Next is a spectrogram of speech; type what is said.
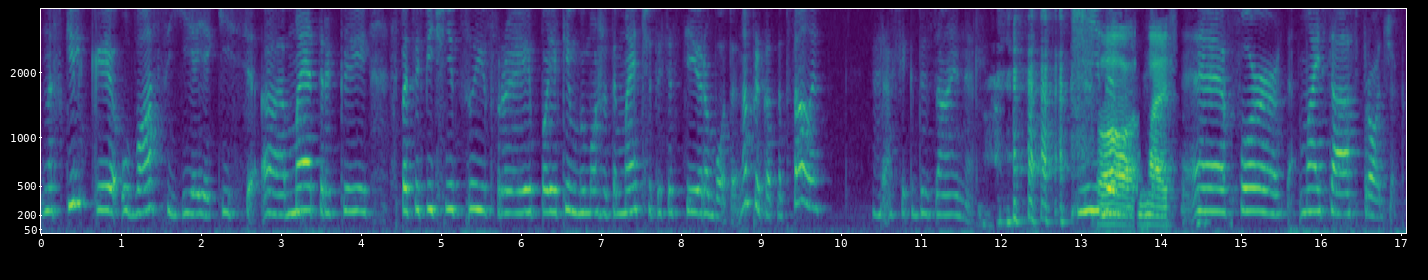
наскільки у вас є якісь е, метрики, специфічні цифри, по яким ви можете метчитися з цією роботою. Наприклад, написали графік дизайнер. Е, for my SaaS project.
